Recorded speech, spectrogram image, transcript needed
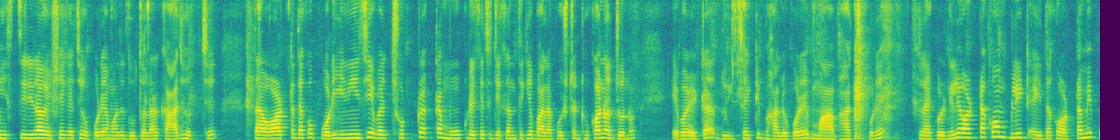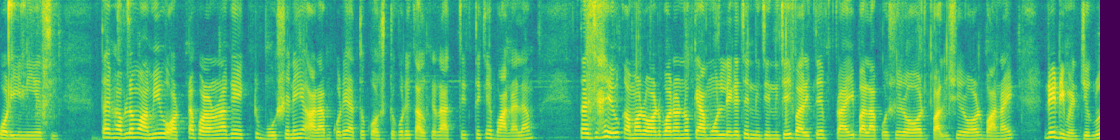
মিস্ত্রিরাও এসে গেছে, ওপরে আমাদের দুতলার কাজ হচ্ছে। তা অর্কটা দেখো পরিয়ে নিয়েছি, এবার ছোট্ট একটা মুখ রেখেছি যেখান থেকে বালাপোষটা ঢুকানোর জন্য। এবার এটা দুই সাইডটি ভালো করে মা ভাজ করে সেলাই করে নিলে অরটা কমপ্লিট এই দেখো অরটা আমি পরিয়ে নিয়েছি। তাই ভাবলাম আমি অরটা পরানোর আগে একটু বসে নেই, আরাম করে এত কষ্ট করে কালকে রাত্রির থেকে বানালাম। তা যাই হোক, আমার অর বানানো কেমন লেগেছে নিজে নিজেই বাড়িতে প্রায় বালাপোষের অর, পালিশের অর বানাই রেডিমেড যেগুলো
